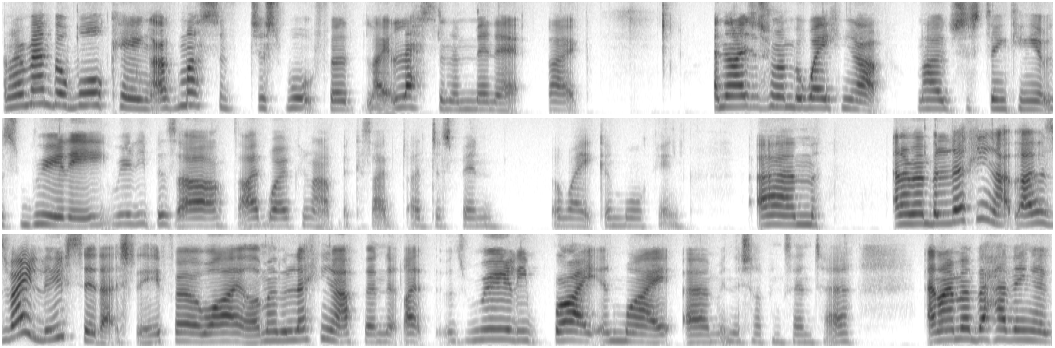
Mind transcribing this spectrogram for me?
and I remember walking. I must have just walked for like less than a minute, like, and then I just remember waking up, and I was just thinking it was really, really bizarre that I'd woken up because I'd I'd just been awake and walking. Um, and I remember looking up. I was very lucid actually for a while. I remember looking up, and it, like it was really bright and white um, in the shopping centre. And I remember having a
